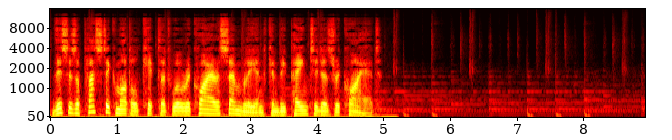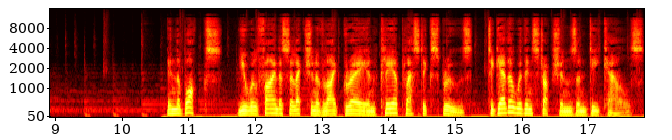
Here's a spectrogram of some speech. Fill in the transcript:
This is a plastic model kit that will require assembly and can be painted as required. In the box, you will find a selection of light grey and clear plastic sprues, together with instructions and decals.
